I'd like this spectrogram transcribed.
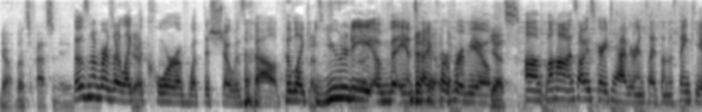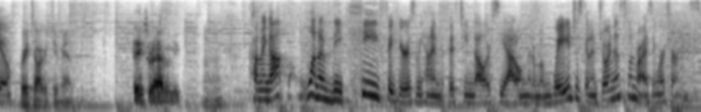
Yeah, that's fascinating. Those numbers are like yeah. the core of what this show is about. the like unity exactly right. of the anti-corporate view. yes. Um, Mohamed, it's always great to have your insights on this. Thank you. Great talking to you, man. Thanks for having me. Mm-hmm. Coming up, one of the key figures behind the $15 Seattle minimum wage is going to join us when Rising returns.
